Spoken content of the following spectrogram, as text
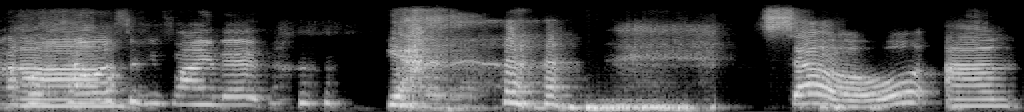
Tell Um, us if you find it. yeah so um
